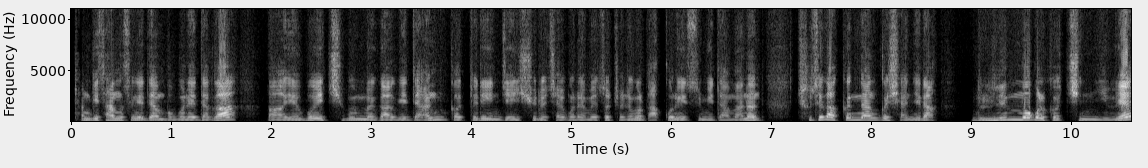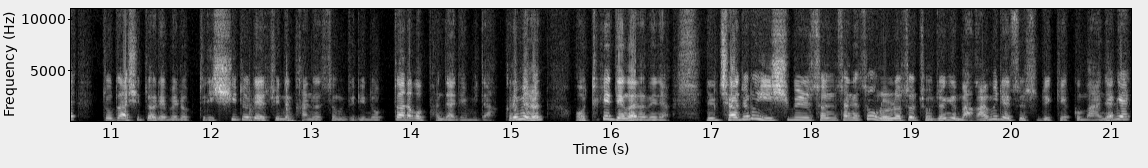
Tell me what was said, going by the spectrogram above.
단기 상승에 대한 부분에다가 어, 예보의 지분 매각에 대한 것들이 이제 이슈를 제공하면서 조정을 받고는 있습니다만은 추세가 끝난 것이 아니라 눌림목을 거친 이후에 또다시 더 레벨업들이 시도될 수 있는 가능성들이 높다라고 판단됩니다. 그러면은 어떻게 대응하느냐? 1차적으로 21선상에서 오늘로서 조정이 마감이 됐을 수도 있겠고 만약에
